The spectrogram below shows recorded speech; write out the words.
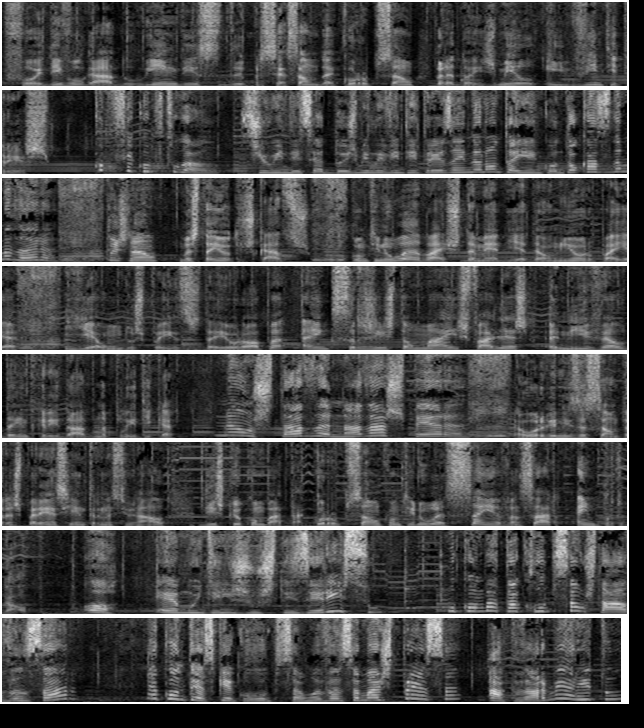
Foi divulgado o Índice de Percepção da Corrupção para 2023. Como ficou Portugal? Se o índice é de 2023, ainda não tem em conta o caso da Madeira. Pois não, mas tem outros casos. Continua abaixo da média da União Europeia e é um dos países da Europa em que se registram mais falhas a nível da integridade na política. Não estava nada à espera. A Organização Transparência Internacional diz que o combate à corrupção continua sem avançar em Portugal. Oh, é muito injusto dizer isso. O combate à corrupção está a avançar Acontece que a corrupção avança mais depressa. Há que dar mérito.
